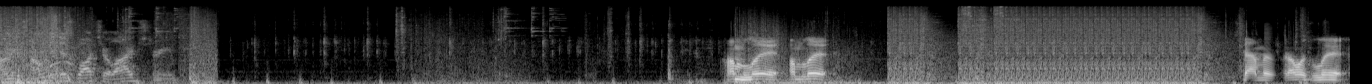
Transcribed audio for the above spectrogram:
I mean, tell me just watch your live stream. I'm lit. I'm lit. Damn it, that was lit.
